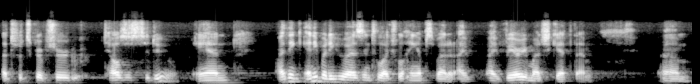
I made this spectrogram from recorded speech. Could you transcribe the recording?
that's what Scripture tells us to do. And I think anybody who has intellectual hangups about it, I, I very much get them. Um,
